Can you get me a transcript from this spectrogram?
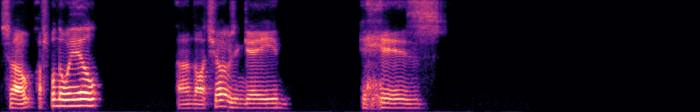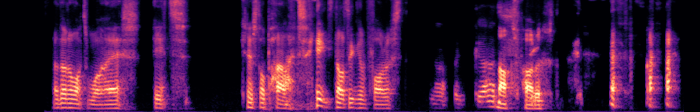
So I've spun the wheel, and our chosen game is. I don't know what's worse. It's Crystal Palace against Nottingham Forest. Oh, for God's Not. Forest.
